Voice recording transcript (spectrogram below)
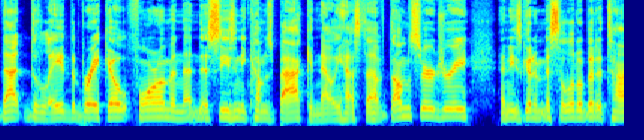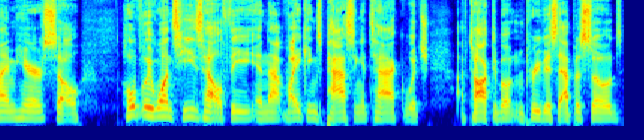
that delayed the breakout for him. And then this season he comes back and now he has to have thumb surgery and he's going to miss a little bit of time here. So hopefully once he's healthy in that Vikings passing attack, which I've talked about in previous episodes,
